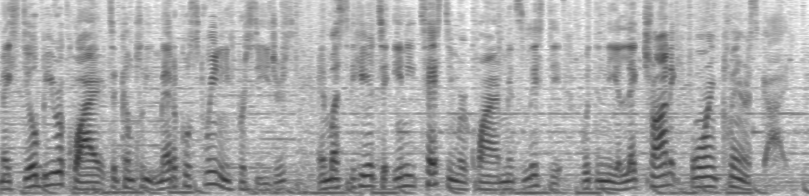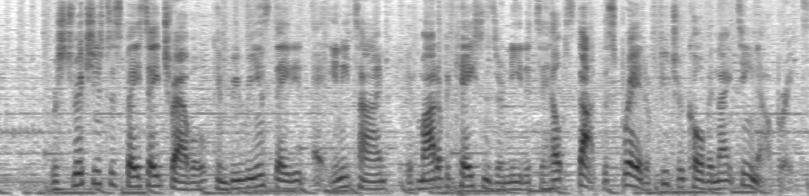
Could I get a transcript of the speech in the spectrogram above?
may still be required to complete medical screening procedures and must adhere to any testing requirements listed within the Electronic Foreign Clearance Guide. Restrictions to space A travel can be reinstated at any time if modifications are needed to help stop the spread of future COVID 19 outbreaks.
